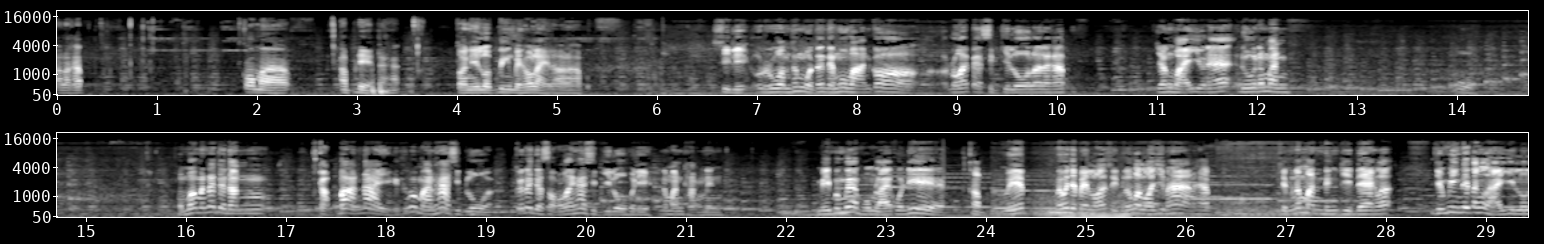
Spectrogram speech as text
เอาละครับ ก็มาอัปเดตนะฮะ ตอนนี้รถวิ่งไปเท่าไหร่แล้วนะครับสิริรวมทั้งหมดตั้งแต่เมื่อวานก็180กิโลแล้วนะครับ ยังไหวอยู่นะฮะดูน้ำมันโอ้ผมว่ามันน่าจะดันกลับบ้านได้คือประมาณ 50 โลอะก็น่าจะ 250 กิโลพอดี น้ำมันถังหนึ่ง มีเพื่อนๆผมหลายคนที่ขับเวฟไม่ว่าจะเป็น 110 หรือว่า 125 นะครับ เข็มน้ำมันดึงกีดแดงแล้ว ยังวิ่งได้ตั้งหลายกิโล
